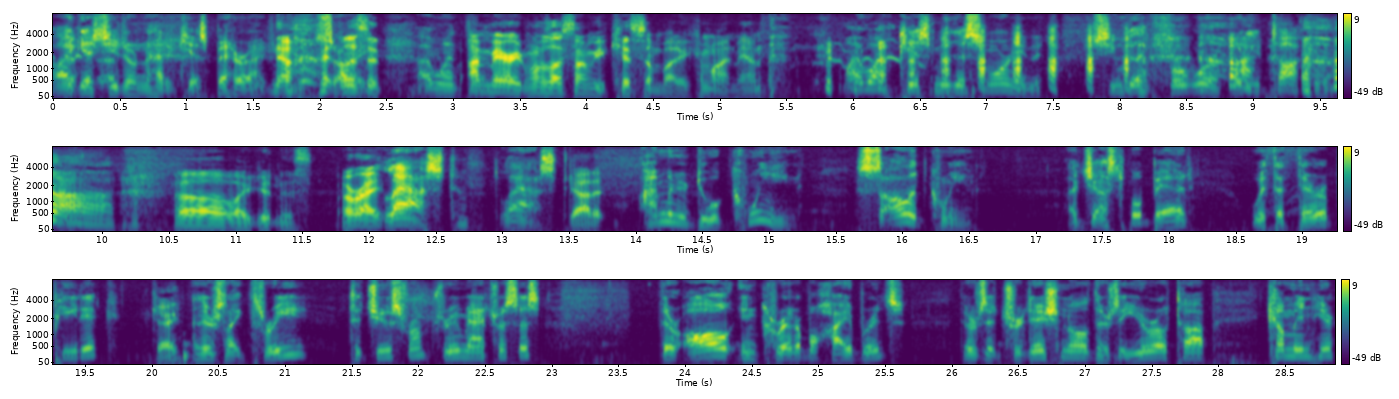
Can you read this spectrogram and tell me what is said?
I guess you don't know how to kiss better. I No, sorry. listen, I went. There. I'm married. When was the last time you kissed somebody? Come on, man. My wife kissed me this morning. She left for work. What are you talking about? Oh my goodness. All right, Last, last. got it. I'm going to do a queen, solid queen, adjustable bed with a therapeutic, Okay. and there's like three to choose from, three mattresses. They're all incredible hybrids. There's a traditional, there's a Eurotop. Come in here,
